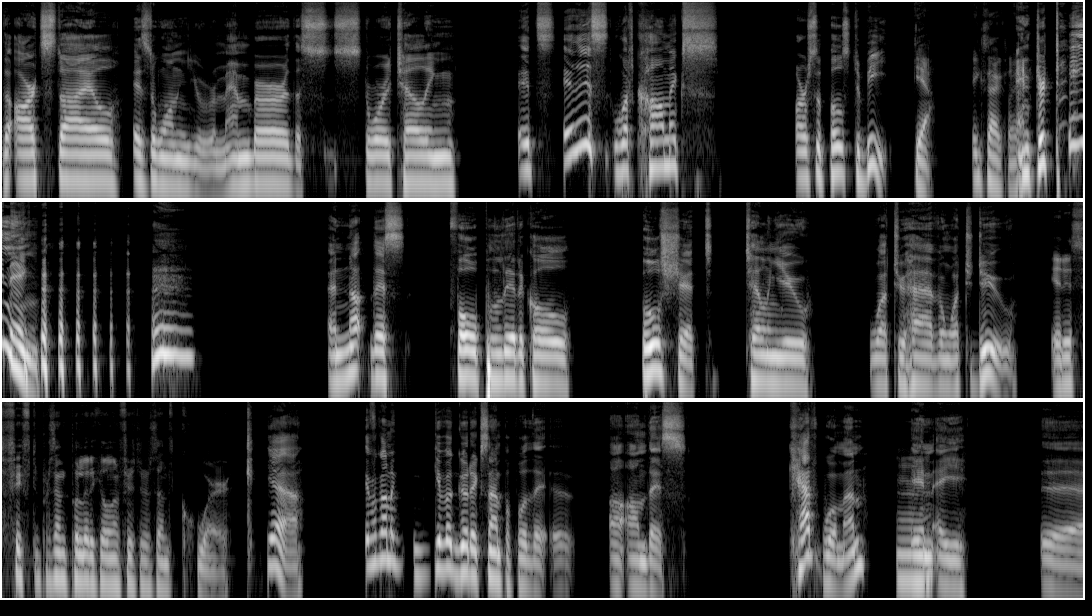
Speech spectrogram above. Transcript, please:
the art style is the one you remember, the s- storytelling. It's it is what comics are supposed to be. Yeah, exactly. Entertaining and not this faux political bullshit telling you what to have and what to do. it is 50% political and 50% quirk. Yeah. If I'm gonna give a good example for the, uh, on this, Catwoman Mm, in a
